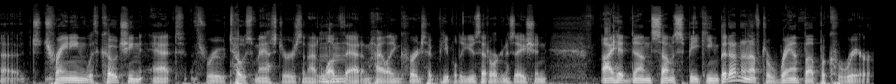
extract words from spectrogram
Uh, training with coaching at through Toastmasters, and I love that, and highly encourage people to use that organization. I had done some speaking, but not enough to ramp up a career.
